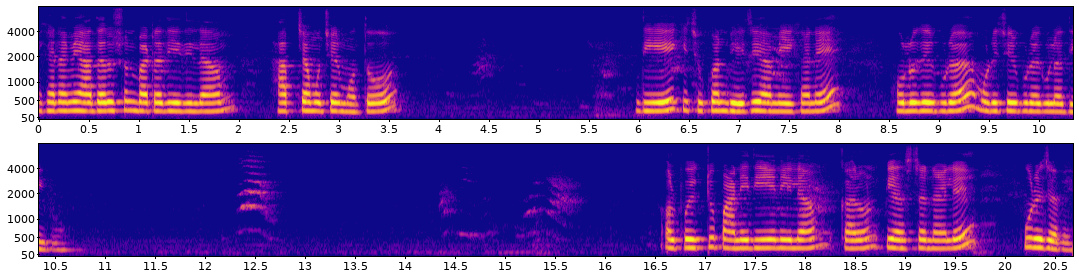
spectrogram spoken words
এখানে আমি আদা, রসুন বাটা দিয়ে দিলাম, হাফ চামচের মতো। দিয়ে কিছুক্ষণ ভেজে আমি এখানে হলুদের গুঁড়া, মরিচের গুঁড়াগুলো দিব। অল্প একটু পানি দিয়ে নিলাম, কারণ পেঁয়াজটা নাইলে পুড়ে যাবে।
